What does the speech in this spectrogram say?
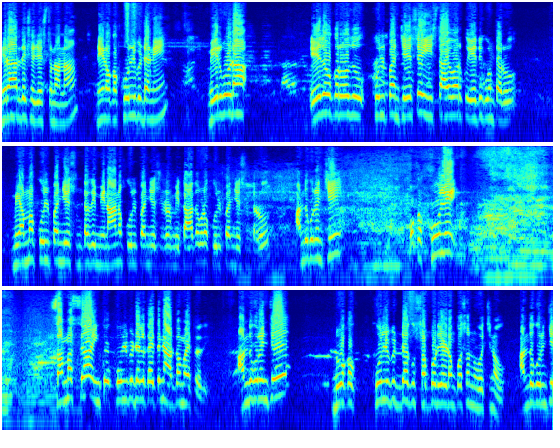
నిరాహార దీక్ష చేస్తున్నానా? నేను ఒక కూలి బిడ్డని. మీరు కూడా ఏదో ఒక రోజు కూలి పని చేసే ఈ స్థాయి వరకు ఎదిగుంటారు. మీ అమ్మ కూలి పని చేస్తుంటది మీ నాన్న కూలి పని చేస్తుంటారు మీ తాత కూడా కూలి పని చేస్తుంటారు. అందు గురించి ఒక కూలి సమస్య ఇంకో కూలి బిడ్డలకైతేనే అర్థమవుతుంది. అందు గురించే నువ్వు ఒక కూలి బిడ్డకు సపోర్ట్ చేయడం కోసం నువ్వు వచ్చినావు. అందు గురించి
